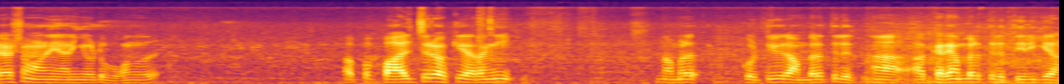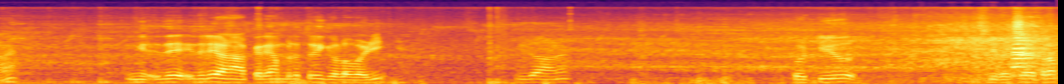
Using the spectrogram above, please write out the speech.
ശേഷമാണ് ഞാൻ ഇങ്ങോട്ട് പോകുന്നത് അപ്പോൾ പാൽച്ചുരമൊക്കെ ഇറങ്ങി നമ്മൾ കൊട്ടിയൂർ അമ്പലത്തിൽ അക്കരെ ഇങ്ങ- ഇത് ഇതിലെയാണ് അക്കരെ അമ്പലത്തിലേക്കുള്ള വഴി. ഇതാണ് കൊട്ടിയൂർ ശിവക്ഷേത്രം.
